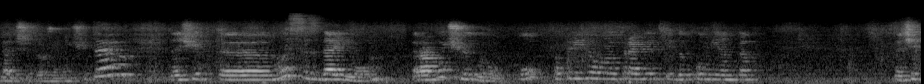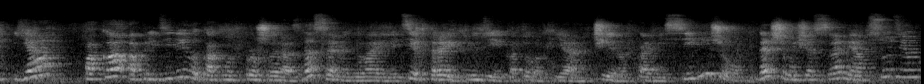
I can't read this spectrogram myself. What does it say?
дальше тоже не читаю. Значит, э, мы создаем рабочую группу по приему и проверке документов. Значит, я пока определила, как мы в прошлый раз да, с вами говорили, тех троих людей, которых я членов комиссии вижу. Дальше мы сейчас с вами обсудим,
